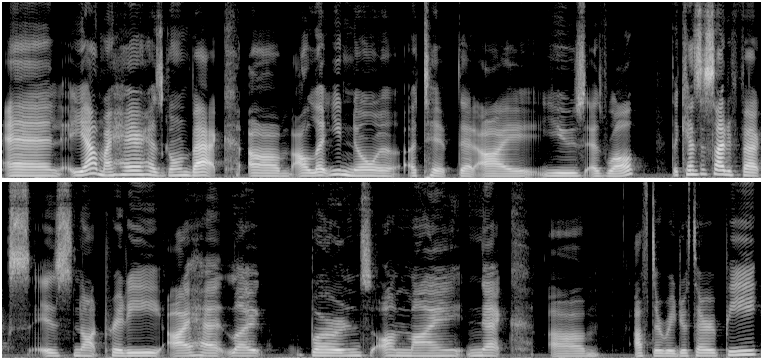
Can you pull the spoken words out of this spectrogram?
And yeah, my hair has grown back. Um, I'll let you know a, a tip that I use as well. The cancer side effects is not pretty. I had like burns on my neck um, after radiotherapy.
